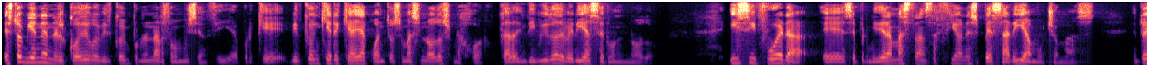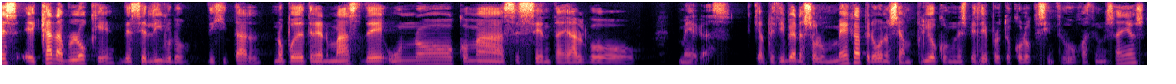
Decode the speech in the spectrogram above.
Esto viene en el código de Bitcoin por una razón muy sencilla, porque Bitcoin quiere que haya cuantos más nodos mejor. Cada individuo debería ser un nodo. Y si fuera, eh, se permitiera más transacciones, pesaría mucho más. Entonces, eh, cada bloque de ese libro digital no puede tener más de 1,60 y algo megas que al principio era solo un mega, pero bueno, se amplió con una especie de protocolo que se introdujo hace unos años,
